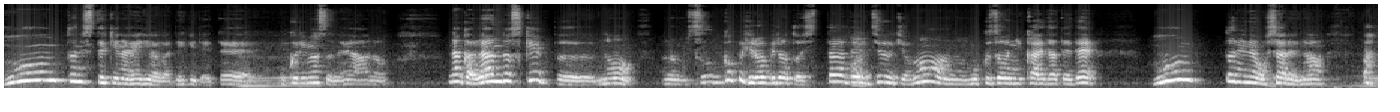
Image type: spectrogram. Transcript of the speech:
本当に素敵なエリアができててう、ん送りますね。あの、なんかランドスケープの、あの、すっごく広々とした、はで、い。住居もあの木造2階建てで、本当にね、おしゃれな、あ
